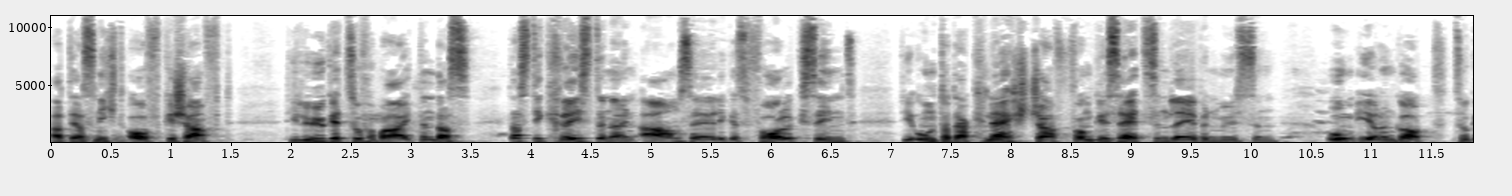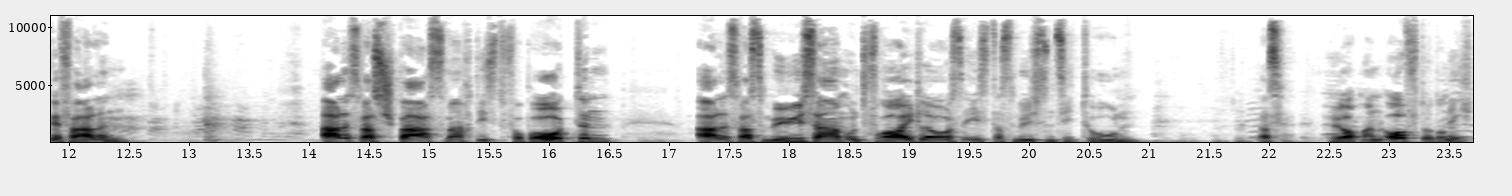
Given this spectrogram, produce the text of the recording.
Hat er es nicht oft geschafft, die Lüge zu verbreiten, dass, dass die Christen ein armseliges Volk sind, die unter der Knechtschaft von Gesetzen leben müssen, um ihren Gott zu gefallen? Alles, was Spaß macht, ist verboten. Alles, was mühsam und freudlos ist, das müssen sie tun. Das hört man oft, oder nicht?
